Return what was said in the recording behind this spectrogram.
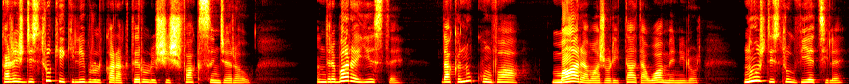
care își distrug echilibrul caracterului și își fac sânge rău – Întrebarea este dacă nu cumva marea majoritate a oamenilor nu își distrug viețile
